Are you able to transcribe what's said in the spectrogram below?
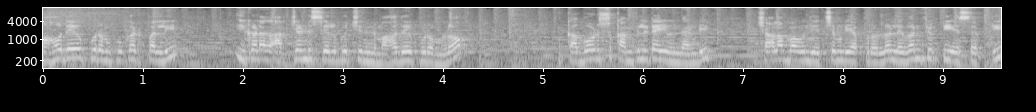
మహోదేవపురం కుకట్పల్లి ఇక్కడ అర్జెంట్ సేల్కి వచ్చింది మహోదేవపురంలో. కబోర్డ్స్ కంప్లీట్ అయి ఉందండి. చాలా బాగుంది హెచ్ఎండి అప్రూవల్లో. లెవెన్ ఫిఫ్టీ ఎస్ఎఫ్టీ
